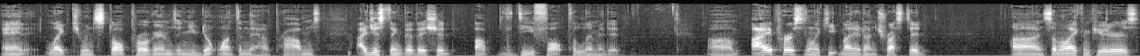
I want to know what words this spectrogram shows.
and like to install programs and you don't want them to have problems. I just think that they should up the default to limited. Um, I personally keep mine at untrusted on some of my computers.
